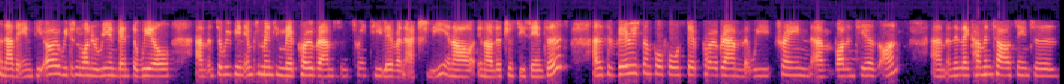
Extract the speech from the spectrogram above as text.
another NPO. We didn't want to reinvent the wheel, um, and so we've been implementing their program since 2011, actually, in our in our literacy centres. And it's a very simple four-step program that we train um, volunteers on, um, and then they come into our centres,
